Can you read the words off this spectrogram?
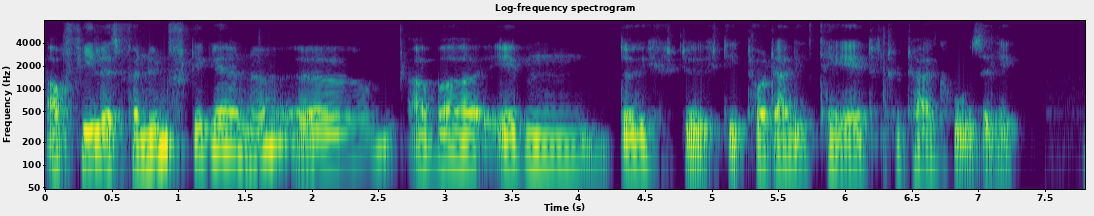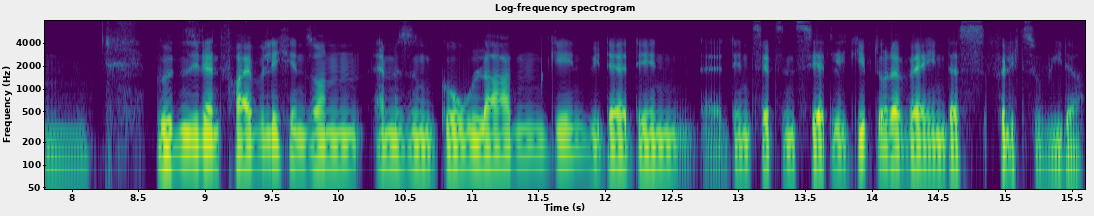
auch vieles Vernünftige, ne? äh, aber eben durch, durch die Totalität total gruselig. Mhm. Würden Sie denn freiwillig in so einen Amazon Go-Laden gehen, wie der, den äh, es jetzt in Seattle gibt, oder wäre Ihnen das völlig zuwider?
